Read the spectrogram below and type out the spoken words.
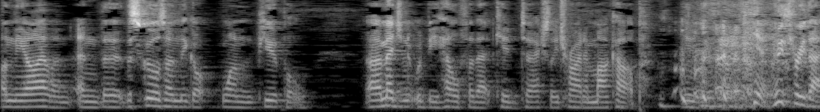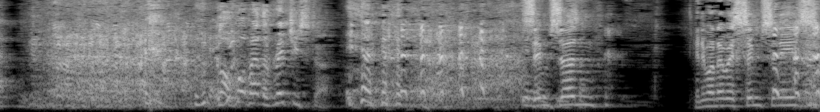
on the island and the, the school's only got one pupil. I imagine it would be hell for that kid to actually try to muck up. You know. yeah, who threw that? Oh, what about the register? Simpson? Anyone know where Simpson is?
